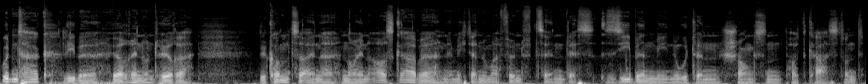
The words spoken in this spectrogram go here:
Guten Tag, liebe Hörerinnen und Hörer. Willkommen zu einer neuen Ausgabe, nämlich der Nummer 15 des 7 Minuten Chancen Podcast. Und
